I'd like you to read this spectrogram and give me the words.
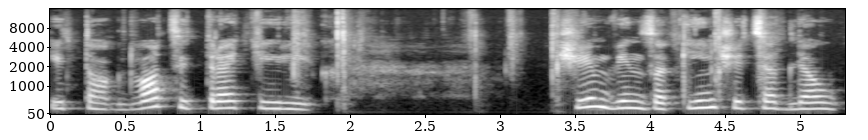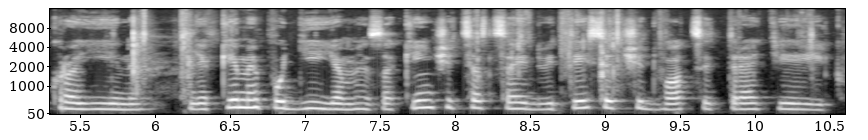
І так, 23 рік. Чим він закінчиться для України? Якими подіями закінчиться цей 2023 рік?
